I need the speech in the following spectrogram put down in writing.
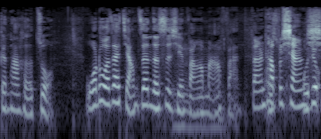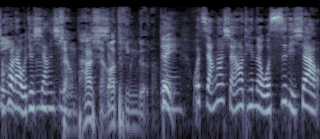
跟他合作，我如果在讲真的事情，反而麻烦，反正他不相信，我就后来我就相信，讲他想要听的，对，我讲他想要听的，我私底下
